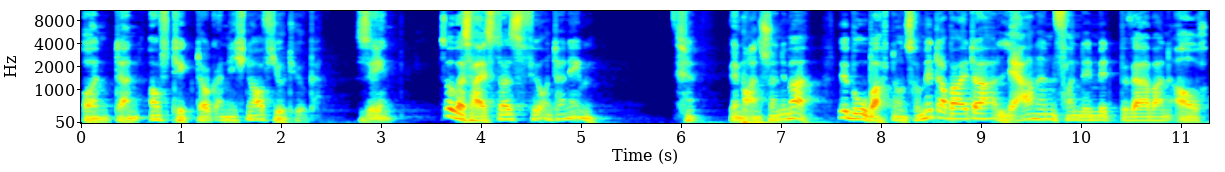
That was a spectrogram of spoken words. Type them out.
und dann auf TikTok und nicht nur auf YouTube sehen. So, was heißt das für Unternehmen? Wir machen es schon immer. Wir beobachten unsere Mitarbeiter, lernen von den Mitbewerbern auch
